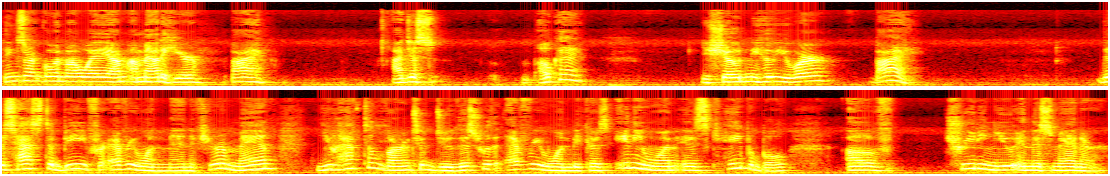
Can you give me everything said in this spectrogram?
things aren't going my way. I'm I'm out of here. Bye." I just okay. You showed me who you were. Bye. This has to be for everyone, men. If you're a man, you have to learn to do this with everyone because anyone is capable of treating you in this manner,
